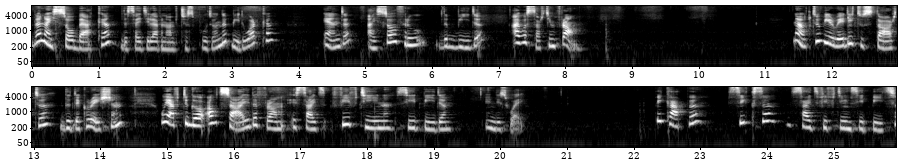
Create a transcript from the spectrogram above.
Then I sew back the size 11 I've just put on the beadwork and I sew through the bead I was starting from. Now, to be ready to start the decoration, we have to go outside from a size 15 seed bead in this way. Pick up 6 size 15 seed beads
